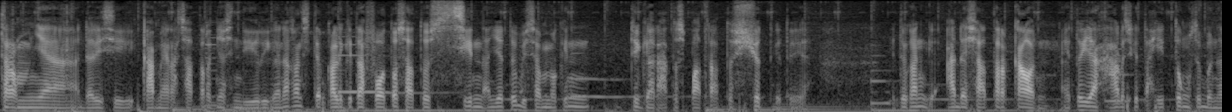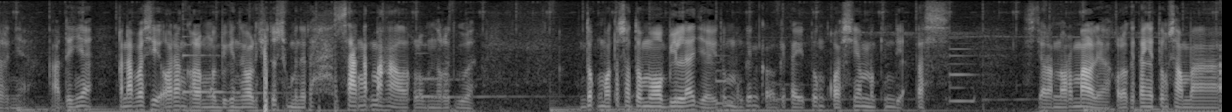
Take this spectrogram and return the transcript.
termnya dari si kamera shutternya sendiri. Karena kan setiap kali kita foto satu scene aja tuh bisa mungkin 300 400 shoot gitu ya itu kan ada shutter count. Nah, itu yang harus kita hitung sebenarnya. Artinya kenapa sih orang kalau mau bikin rolling itu sebenarnya sangat mahal kalau menurut gua? Untuk motor satu mobil aja itu mungkin kalau kita hitung costnya mungkin di atas secara normal ya. Kalau kita hitung sama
